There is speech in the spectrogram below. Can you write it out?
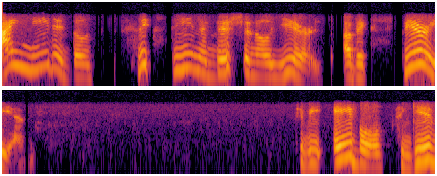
I needed those 16 additional years of experience to be able to give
